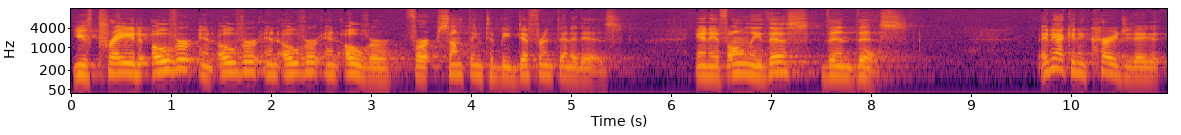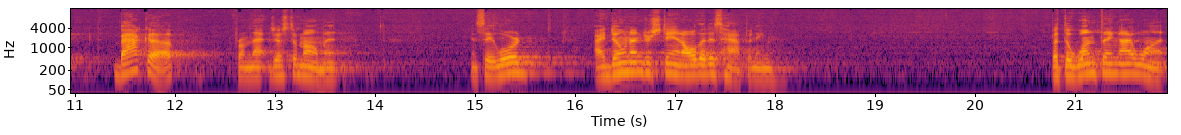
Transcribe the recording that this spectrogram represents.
You've prayed over and over and over and over for something to be different than it is. And if only this, then this. Maybe I can encourage you to back up from that just a moment and say, Lord, I don't understand all that is happening. But the one thing I want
